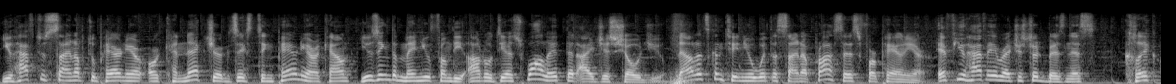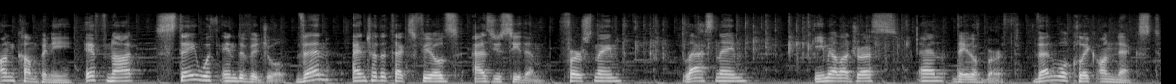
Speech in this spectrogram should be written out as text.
you have to sign up to Payoneer or connect your existing Payoneer account using the menu from the AutoDS wallet that I just showed you. Now let's continue with the sign up process for Payoneer. If you have a registered business, click on company. If not, stay with individual. Then enter the text fields as you see them. First name, last name, email address, and date of birth. Then we'll click on next.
